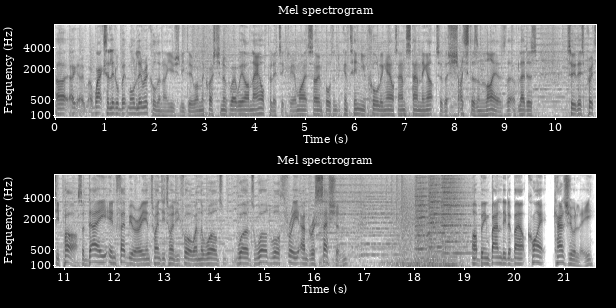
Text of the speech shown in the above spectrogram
uh, I- I wax a little bit more lyrical than I usually do on the question of where we are now politically and why it's so important to continue calling out and standing up to the shysters and liars that have led us to this pretty pass. A day in February in 2024 when the world's words World War III and recession are being bandied about quite casually,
